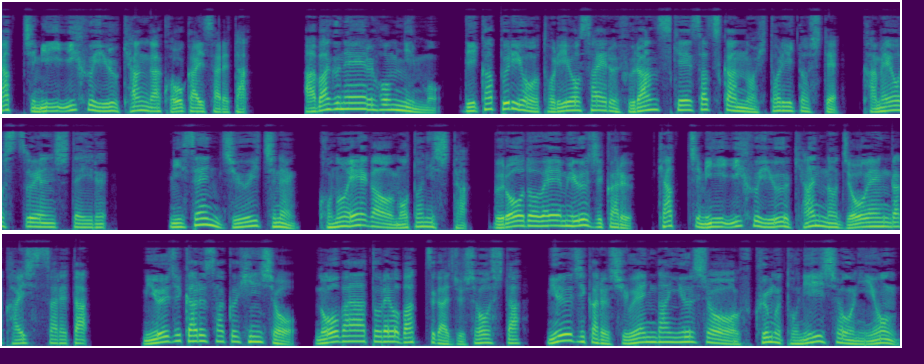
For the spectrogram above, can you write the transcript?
ャッチミー・イフ・ユー・キャンが公開された。アバグネール本人も、ディカプリオを取り押さえるフランス警察官の一人として、カメオ出演している。2011年、この映画を元にした、ブロードウェイミュージカル、キャッチミー・イフ・ユー・キャンの上演が開始された。ミュージカル作品賞、ノーバート・レオバッツが受賞した、ミュージカル主演男優賞を含むトニー賞に4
